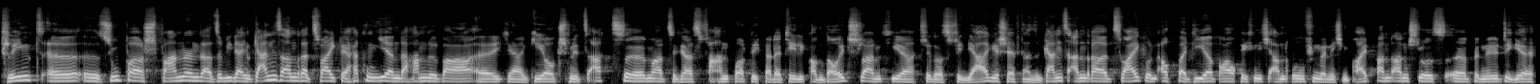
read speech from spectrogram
Klingt äh, äh, super spannend, also wieder ein ganz anderer Zweig. Wir hatten hier in der Handelbar äh, ja, Georg Schmitz-Atze, mal zuerst verantwortlich bei der Telekom Deutschland hier für das Filialgeschäft. Also ganz anderer Zweig und auch bei dir brauche ich nicht anrufen, wenn ich einen Breitbandanschluss äh, benötige,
